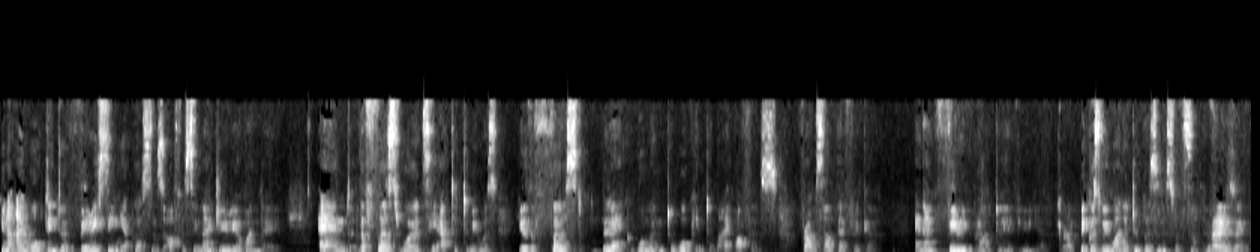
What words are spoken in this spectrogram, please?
you know, I walked into a very senior person's office in Nigeria one day and the first words he uttered to me was, You're the first black woman to walk into my office from South Africa. And I'm very proud to have you here Yeah. because we want to do business with South Africa. Amazing.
